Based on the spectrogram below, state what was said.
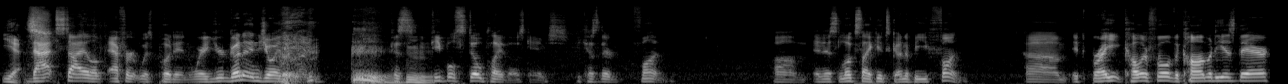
yes. that style of effort was put in where you're gonna enjoy the game. because people still play those games because they're fun. Um, and this looks like it's gonna be fun. Um, it's bright, colorful. The comedy is there.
